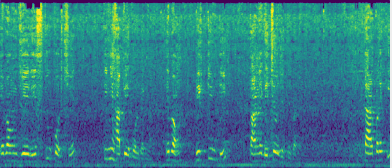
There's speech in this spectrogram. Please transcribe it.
এবং যে রেস্কিউ করছে, তিনি হাঁপিয়ে পড়বেন না। এবং ভিকটিমটি প্রাণে বেঁচেও যেতে পারে। তারপরে কি?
